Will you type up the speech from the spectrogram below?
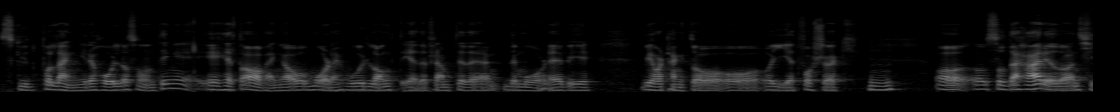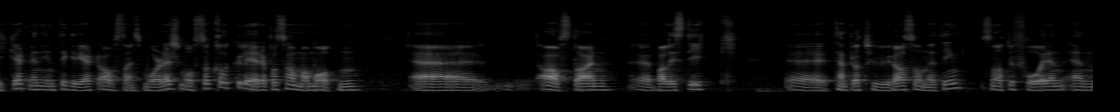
skudd på lengre hold og sånne ting, er helt avhengig av å måle hvor langt er det frem til det, det målet vi, vi har tenkt å, å, å gi et forsøk. Og, og, så det her er jo da en kikkert med en integrert avstandsmåler som også kalkulerer på samme måten eh, avstand, eh, ballistikk, eh, temperaturer og sånne ting, sånn at du får en, en,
